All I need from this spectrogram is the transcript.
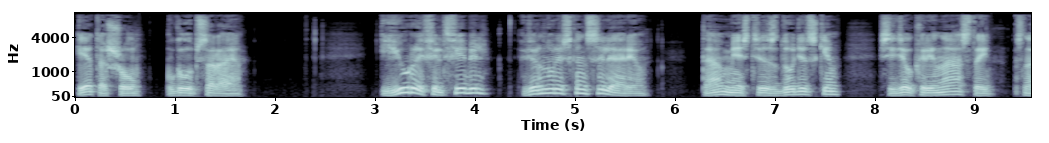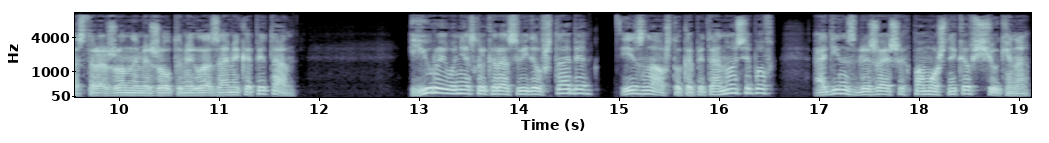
И отошел вглубь сарая. Юра и фельдфебель вернулись в канцелярию. Там вместе с Дудецким сидел коренастый, с настороженными желтыми глазами капитан. Юра его несколько раз видел в штабе и знал, что капитан Осипов — один из ближайших помощников Щукина.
